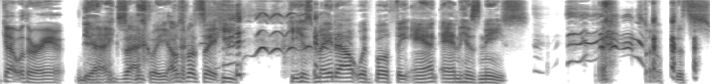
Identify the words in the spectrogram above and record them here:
got with her aunt. Yeah, exactly. I was about to say he he has made out with both the aunt and his niece. So it's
